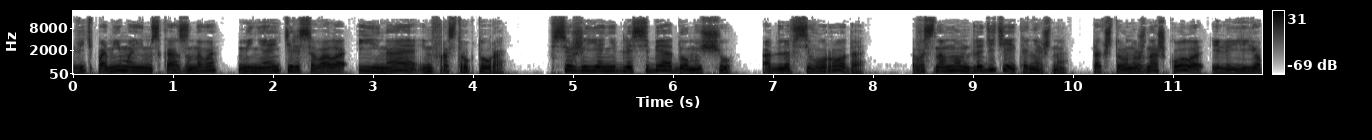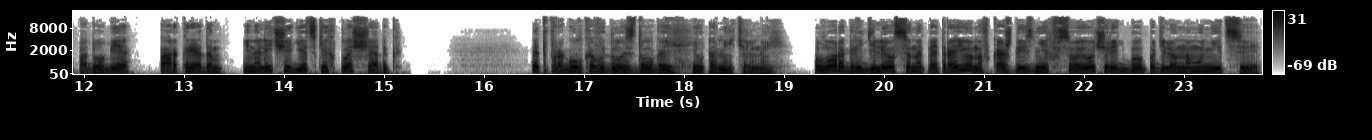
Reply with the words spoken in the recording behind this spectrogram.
Ведь помимо им сказанного, меня интересовала и иная инфраструктура. Все же я не для себя дом ищу, а для всего рода. В основном для детей, конечно, так что нужна школа или ее подобие, парк рядом и наличие детских площадок. Эта прогулка выдалась долгой и утомительной. Лорагри делился на пять районов, каждый из них в свою очередь был поделен на муниции.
